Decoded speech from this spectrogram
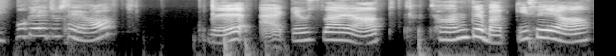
이쁘게 해주세요. 네, 알겠어요. 저한테 맡기세요.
